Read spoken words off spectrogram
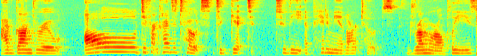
I've gone through all different kinds of totes to get to the epitome of art totes. Drum roll, please.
